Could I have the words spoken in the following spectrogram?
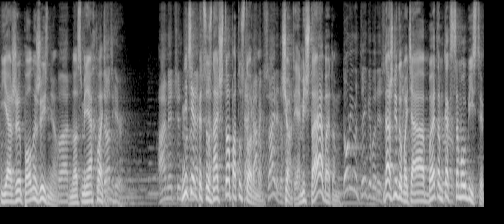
Я жил полной жизнью, но с меня хватит. Не терпится узнать, что по ту сторону. Черт, я мечтаю об этом. Даже не думайте об этом как самоубийстве.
